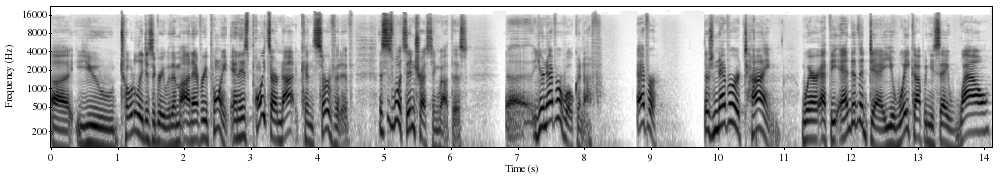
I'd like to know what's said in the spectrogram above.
uh, you totally disagree with him on every point. And his points are not conservative. This is what's interesting about this. Uh, you're never woke enough, ever. There's never a time where at the end of the day you wake up and you say, wow,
